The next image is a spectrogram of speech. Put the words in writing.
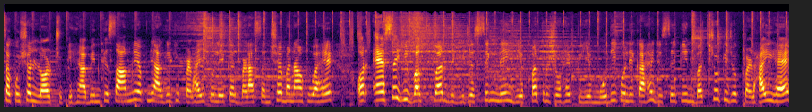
सकुशल लौट चुके हैं। अब इनके सामने अपनी आगे की पढ़ाई को लेकर बड़ा संशय बना हुआ है और ऐसे ही वक्त पर दिग्विजय सिंह ने ये पत्र जो है पीएम मोदी को लिखा है, जिससे कि इन बच्चों की जो पढ़ाई है,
